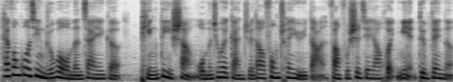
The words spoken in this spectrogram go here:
台风过境，如果我们在一个平地上，我们就会感觉到风吹雨打，仿佛世界要毁灭，对不对呢？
